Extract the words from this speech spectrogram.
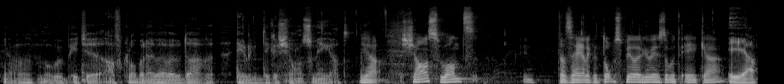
ja, dat mogen we een beetje afkloppen. Hè. We hebben daar eigenlijk een dikke chance mee gehad. Ja, chance, want dat is eigenlijk een topspeler geweest op het EK. Ja,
